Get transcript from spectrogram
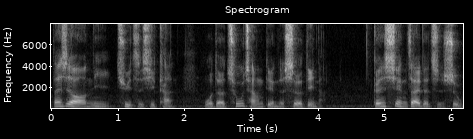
但是哦，你去仔细看我的出场点的设定啊，跟现在的指数。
